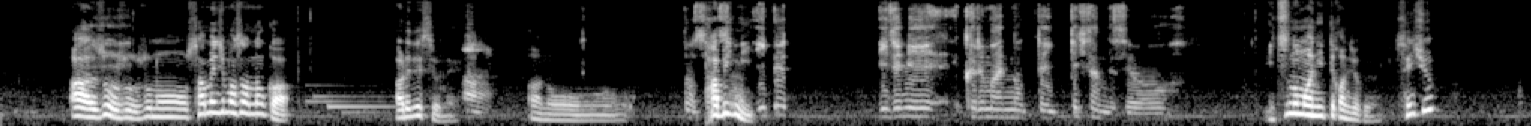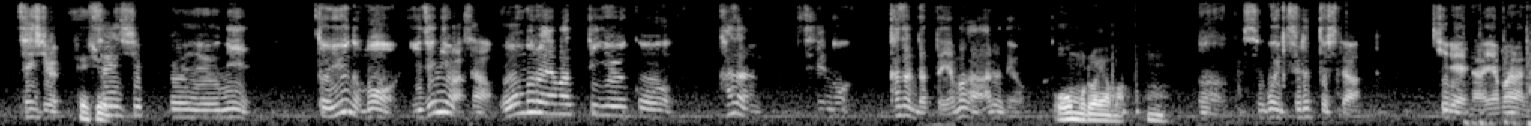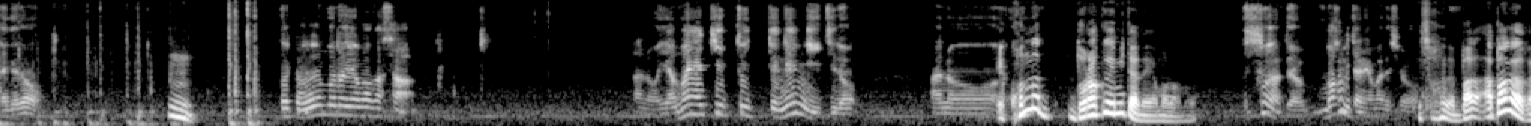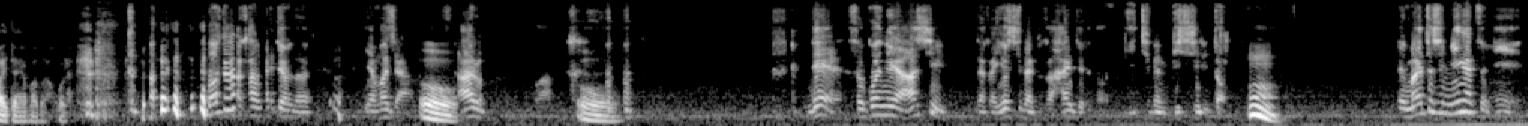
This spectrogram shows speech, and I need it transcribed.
あ、そうそう、その、鮫島さんなんか、あれですよね。ああのーそうそうそう旅に伊豆に車に乗って行ってきたんですよ。いつの間にって感じだけど、先週？先週。先週先週に、というのも、伊豆にはさ、大室山っていう、こう、火山性の、火山だった山があるんだよ。大室山。うん。うん。すごいつるっとした、綺麗な山なんだけど、うん。大室山がさ、あの、山焼きといって年に一度、あのえ、こんなドラクエみたいな山なの？そうなんだよ。バカみたいな山でしょそうだ、バ、あ、バカが書いた山だ、これ。バカが考えたような山じゃん。うん。あるわ。うん。で、そこに足、なんか吉高が生えてるの。一面びっしりと。うん。で、毎年2月に、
